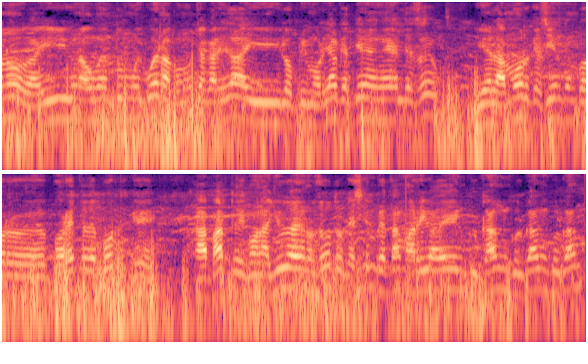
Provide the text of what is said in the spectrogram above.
No, hay una juventud muy buena, con mucha calidad y lo primordial que tienen es el deseo y el amor que sienten por, por este deporte, que aparte con la ayuda de nosotros, que siempre estamos arriba de ellos, inculcando, inculcando, inculcando,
